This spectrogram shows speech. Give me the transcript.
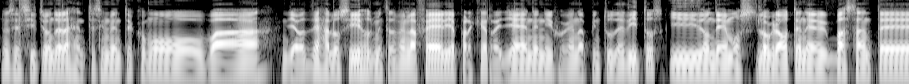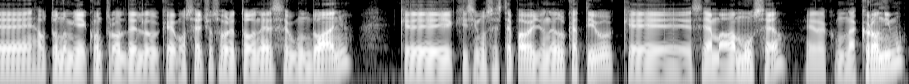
no es el sitio donde la gente simplemente como va, ya deja a los hijos mientras ven la feria para que rellenen y jueguen a pintu deditos y donde hemos logrado tener bastante autonomía y control de lo que hemos hecho, sobre todo en el segundo año que, que hicimos este pabellón educativo que se llamaba museo, era como un acrónimo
